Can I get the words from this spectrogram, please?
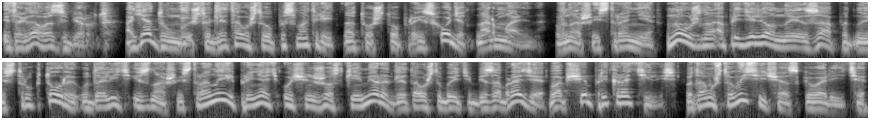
И тогда вас заберут. А я думаю, что для того, чтобы посмотреть на то, что происходит нормально в нашей стране, нужно определенные западные структуры удалить из нашей страны и принять очень жесткие меры для того, чтобы эти безобразия вообще прекратились. Потому что вы сейчас говорите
